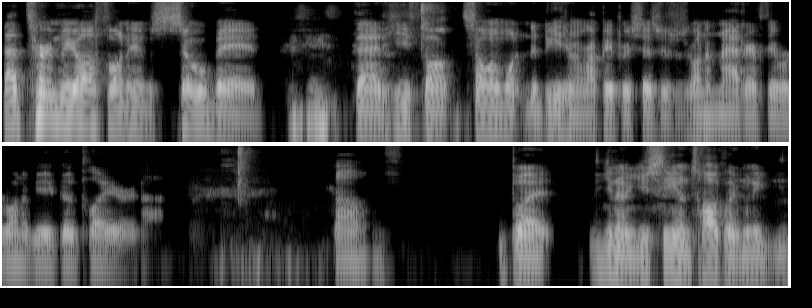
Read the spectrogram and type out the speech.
that turned me off on him so bad that he thought someone wanting to beat him in rock paper scissors was going to matter if they were going to be a good player or not. Um, but you know, you see him talk like when he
